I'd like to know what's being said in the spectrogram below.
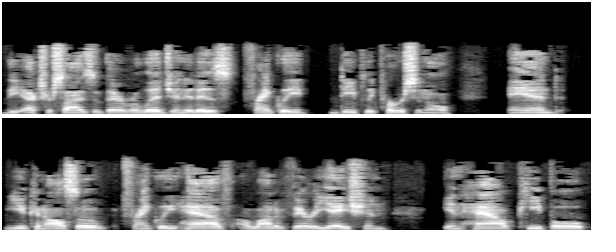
the exercise of their religion, it is frankly deeply personal and you can also, frankly, have a lot of variation in how people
